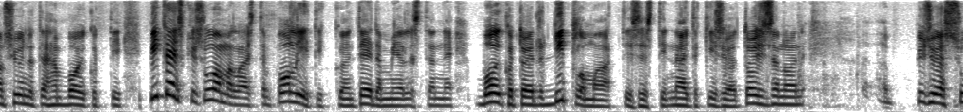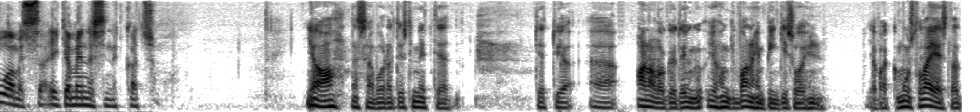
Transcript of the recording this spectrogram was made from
on syynä tähän boikottiin. Pitäisikö suomalaisten poliitikkojen teidän mielestänne boikotoida diplomaattisesti näitä kisoja? Toisin sanoen pysyä Suomessa eikä mennä sinne katsomaan. Joo, tässä voidaan tietysti miettiä tiettyjä analogioita johonkin vanhempiin kisoihin – ja vaikka muista lajeista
